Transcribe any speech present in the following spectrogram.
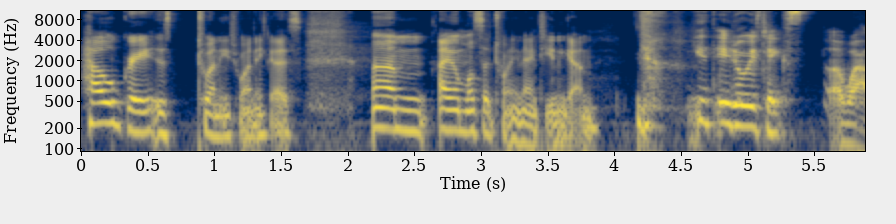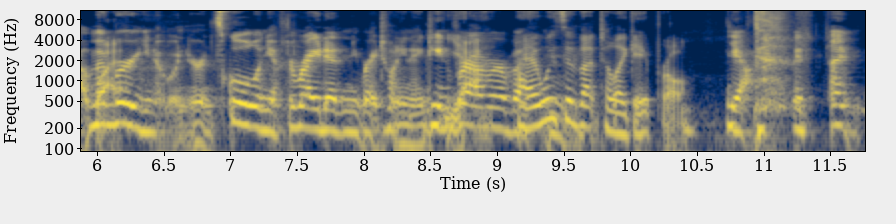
How great is 2020, guys? Um, I almost said 2019 again. it, it always takes a while. Remember, you know, when you're in school and you have to write it and you write 2019 forever. But I always did that till like April. yeah, it, I,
